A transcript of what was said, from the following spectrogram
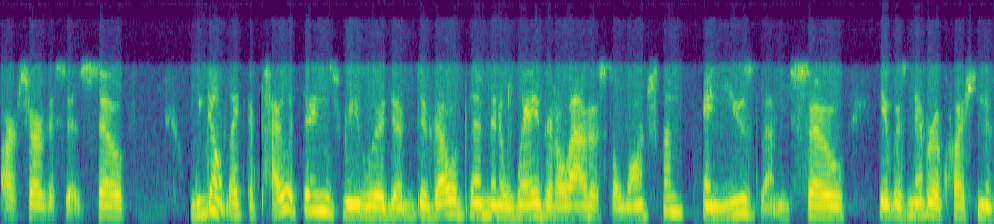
our services. So we don't like to pilot things. We would uh, develop them in a way that allowed us to launch them and use them. So it was never a question of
